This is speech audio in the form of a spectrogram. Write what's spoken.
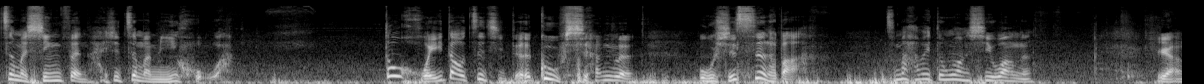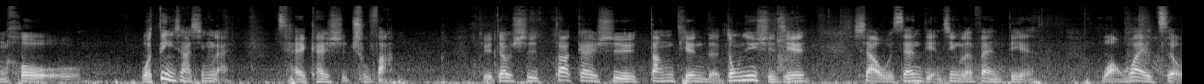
这么兴奋，还是这么迷糊啊？都回到自己的故乡了，五十次了吧？怎么还会东望西望呢？然后我定下心来，才开始出发。也就是大概是当天的东京时间下午三点进了饭店，往外走，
